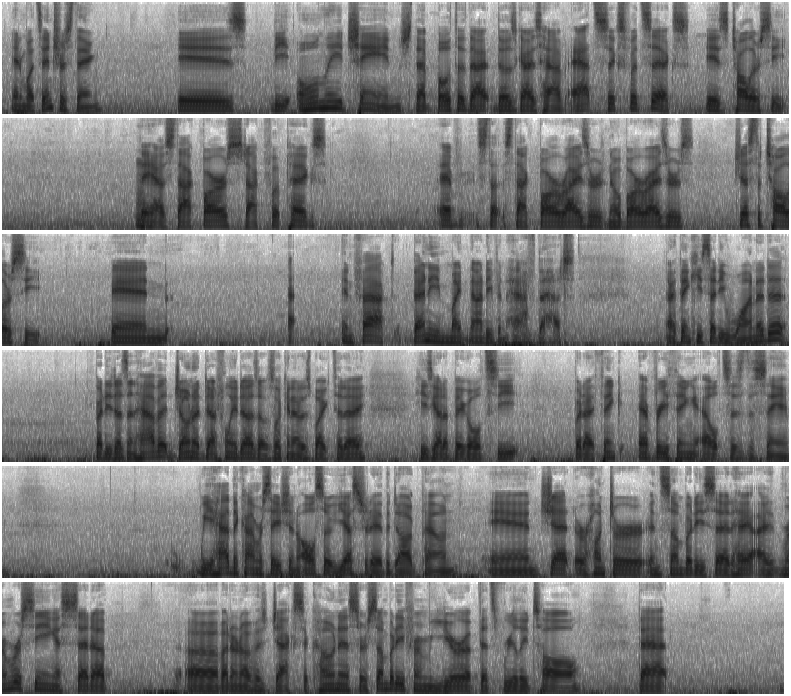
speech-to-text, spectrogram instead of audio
And what's interesting is the only change that both of that those guys have at six foot six is taller seat. They hmm. have stock bars, stock foot pegs, every, st- stock bar risers, no bar risers, just a taller seat. And in fact, Benny might not even have that. I think he said he wanted it, but he doesn't have it. Jonah definitely does. I was looking at his bike today. He's got a big old seat, but I think everything else is the same. We had the conversation also yesterday at the dog pound, and Jet or Hunter and somebody said, Hey, I remember seeing a setup of, I don't know if it was Jack Sakonis or somebody from Europe that's really tall, that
